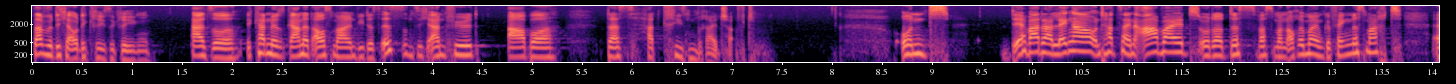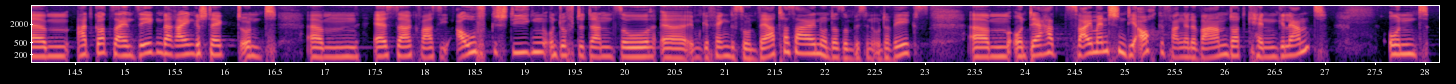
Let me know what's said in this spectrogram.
Da würde ich auch die Krise kriegen. Also, ich kann mir das gar nicht ausmalen, wie das ist und sich anfühlt, aber das hat Krisenbereitschaft. Und der war da länger und hat seine Arbeit oder das, was man auch immer im Gefängnis macht, ähm, hat Gott seinen Segen da reingesteckt und ähm, er ist da quasi aufgestiegen und durfte dann so äh, im Gefängnis so ein Wärter sein und da so ein bisschen unterwegs. Ähm, und der hat zwei Menschen, die auch Gefangene waren, dort kennengelernt und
